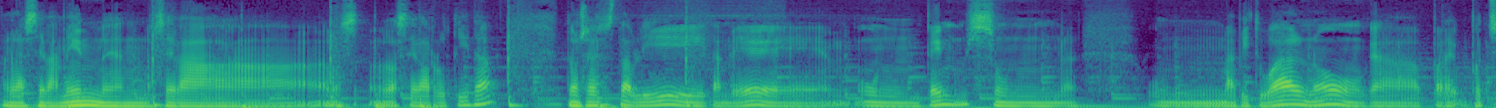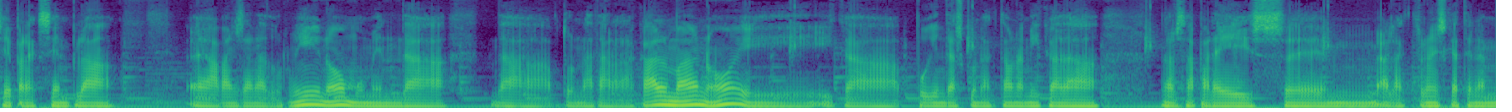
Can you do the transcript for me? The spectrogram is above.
en la seva ment, en la seva, en la seva rutina, doncs has d'establir també un temps, un, un habitual, no? que pot ser, per exemple, eh, abans d'anar a dormir, no? un moment de, de tornar a la calma no? I, i que puguin desconnectar una mica de, dels aparells eh, electrònics que tenen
